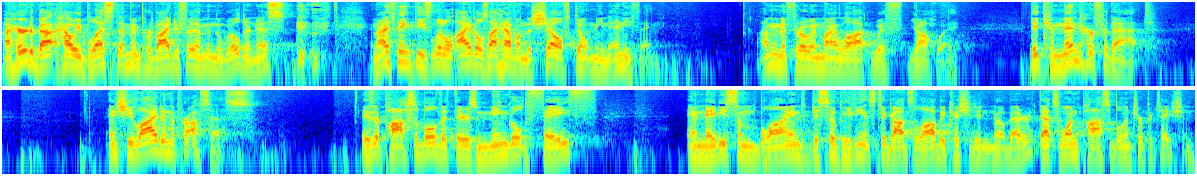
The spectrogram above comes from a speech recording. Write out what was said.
I heard about how he blessed them and provided for them in the wilderness. and I think these little idols I have on the shelf don't mean anything. I'm going to throw in my lot with Yahweh. They commend her for that. And she lied in the process. Is it possible that there's mingled faith and maybe some blind disobedience to God's law because she didn't know better? That's one possible interpretation.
